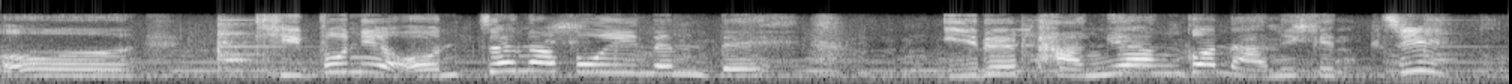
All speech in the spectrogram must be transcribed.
어, 기분이 언짢아 보이는데 일을 방해한 건 아니겠지?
